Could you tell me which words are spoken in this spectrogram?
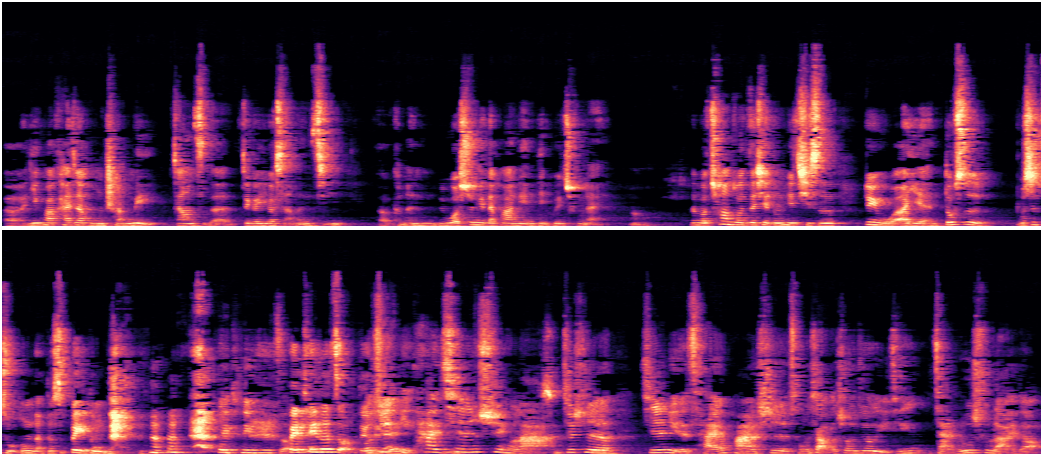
呃《樱花开在红尘里》这样子的这个一个散文集，呃，可能如果顺利的话，年底会出来啊。那么创作这些东西，其实对于我而言都是不是主动的，都是被动的，被推着走，被推着走。我觉得你太谦逊啦，就是其实你的才华是从小的时候就已经展露出来的。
